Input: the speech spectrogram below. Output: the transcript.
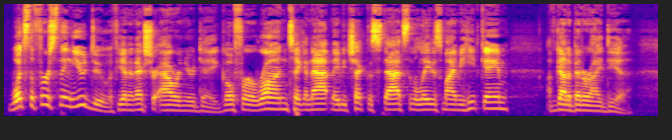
What's the first thing you do if you had an extra hour in your day? Go for a run, take a nap, maybe check the stats of the latest Miami Heat game? I've got a better idea.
